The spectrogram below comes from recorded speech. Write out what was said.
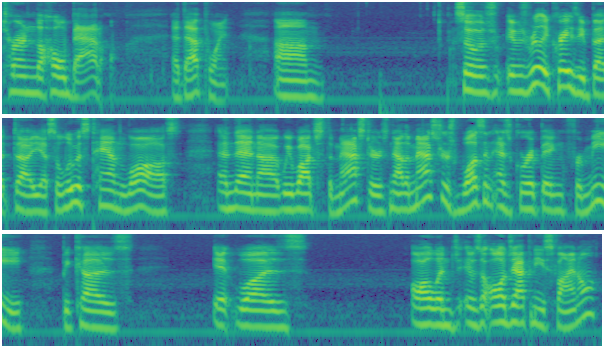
turned the whole battle at that point." Um, so it was it was really crazy. But uh, yeah, so Lewis Tan lost, and then uh, we watched the Masters. Now the Masters wasn't as gripping for me because it was all in it was all Japanese final,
